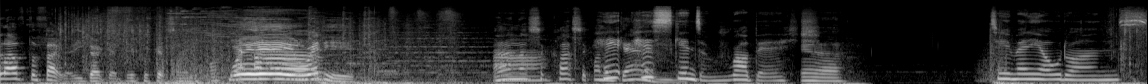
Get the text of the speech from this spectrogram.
love the fact that you don't get duplicates on the Yeah. Way Oh. Uh, already. And uh, that's a classic one Hi- again. his skins are rubbish. Yeah. Too many old ones.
